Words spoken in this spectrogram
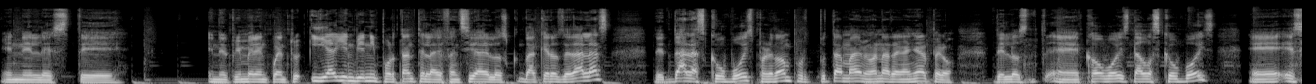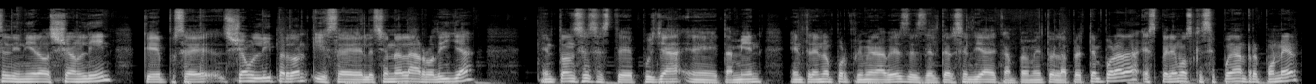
en el este en el primer encuentro. Y alguien bien importante en la defensiva de los vaqueros de Dallas, de Dallas Cowboys, perdón, por puta madre me van a regañar, pero de los eh, Cowboys, Dallas Cowboys, eh, es el liniero Sean Lee, que pues, Sean Lee, perdón, y se lesionó la rodilla entonces, este, pues ya eh, también entrenó por primera vez desde el tercer día de campamento en la pretemporada. Esperemos que se puedan reponer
